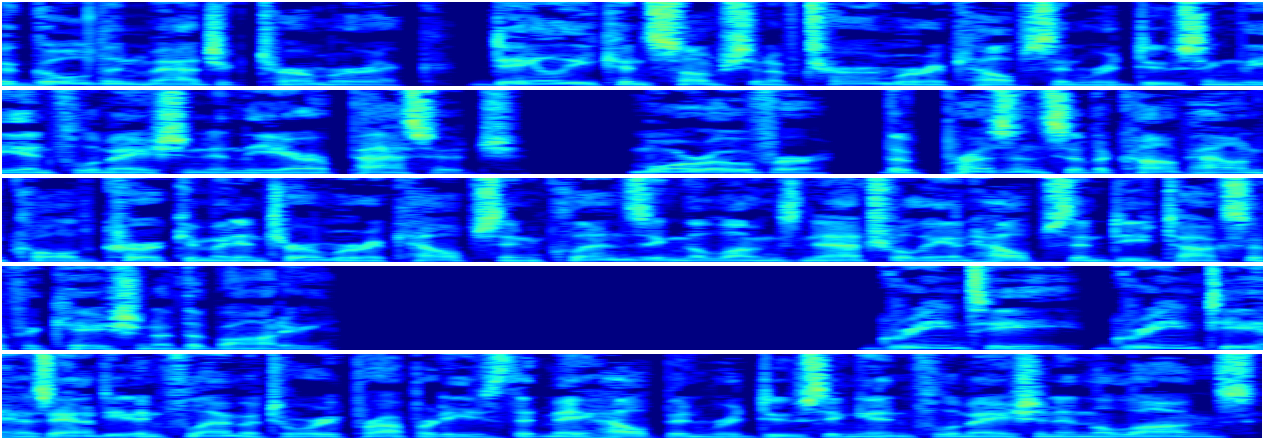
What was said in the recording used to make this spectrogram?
The Golden Magic Turmeric Daily consumption of turmeric helps in reducing the inflammation in the air passage. Moreover, the presence of a compound called curcumin in turmeric helps in cleansing the lungs naturally and helps in detoxification of the body. Green tea Green tea has anti-inflammatory properties that may help in reducing inflammation in the lungs.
